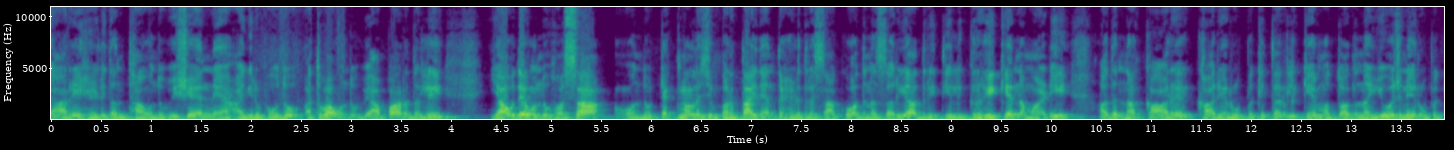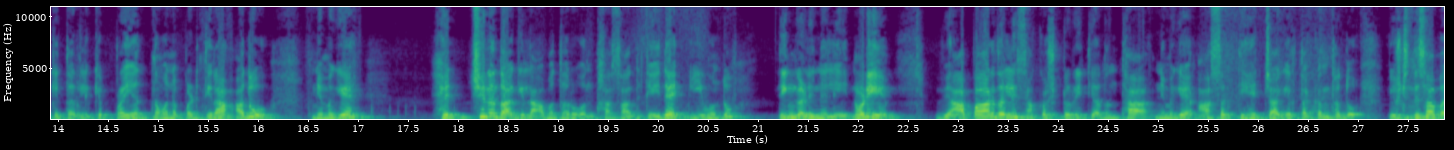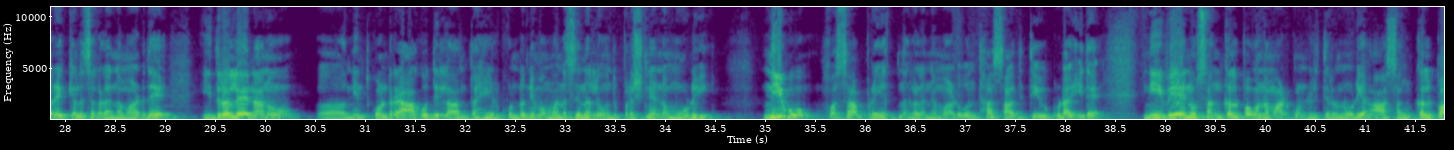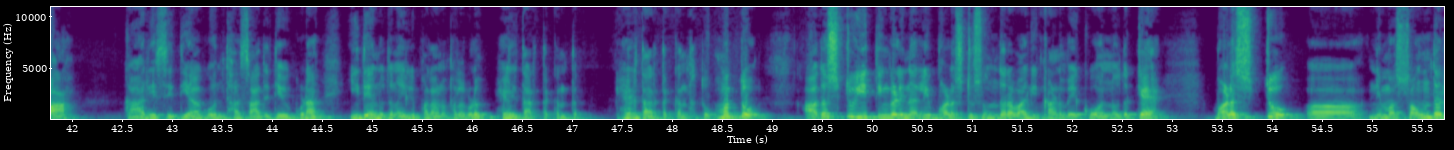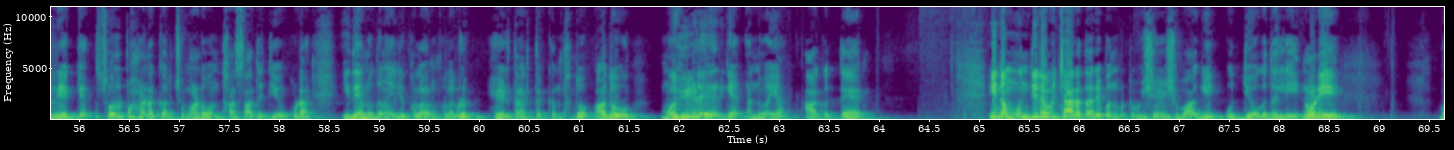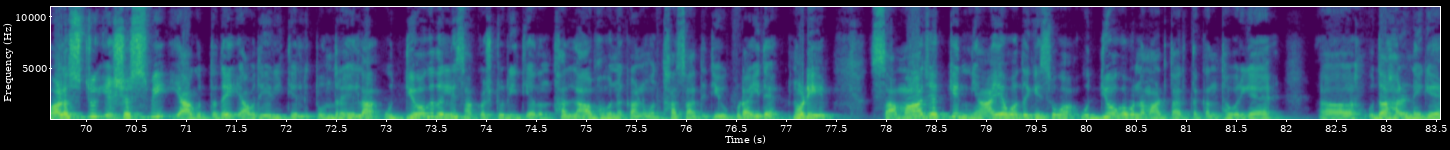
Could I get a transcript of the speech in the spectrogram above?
ಯಾರೇ ಹೇಳಿದಂಥ ಒಂದು ವಿಷಯನ್ನೇ ಆಗಿರ್ಬೋದು ಅಥವಾ ಒಂದು ವ್ಯಾಪಾರದಲ್ಲಿ ಯಾವುದೇ ಒಂದು ಹೊಸ ಒಂದು ಟೆಕ್ನಾಲಜಿ ಬರ್ತಾ ಇದೆ ಅಂತ ಹೇಳಿದ್ರೆ ಸಾಕು, ಅದನ್ನು ಸರಿಯಾದ ರೀತಿಯಲ್ಲಿ ಗ್ರಹಿಕೆಯನ್ನು ಮಾಡಿ ಅದನ್ನು ಕಾರ್ಯ, ಕಾರ್ಯರೂಪಕ್ಕೆ ತರಲಿಕ್ಕೆ ಮತ್ತು ಅದನ್ನು ಯೋಜನೆ ರೂಪಕ್ಕೆ ತರಲಿಕ್ಕೆ ಪ್ರಯತ್ನವನ್ನು ಪಡ್ತೀರಾ? ಅದು ನಿಮಗೆ ಹೆಚ್ಚಿನದಾಗಿ ಲಾಭ ತರುವಂತಹ ಸಾಧ್ಯತೆ ಇದೆ ಈ ಒಂದು ತಿಂಗಳಿನಲ್ಲಿ. ನೋಡಿ, ವ್ಯಾಪಾರದಲ್ಲಿ ಸಾಕಷ್ಟು ರೀತಿಯಾದಂಥ ನಿಮಗೆ ಆಸಕ್ತಿ ಹೆಚ್ಚಾಗಿರ್ತಕ್ಕಂಥದ್ದು. ಇಷ್ಟು ದಿವಸ ಬರೀ ಕೆಲಸಗಳನ್ನು ಮಾಡಿದೆ, ಇದರಲ್ಲೇ ನಾನು ನಿಂತ್ಕೊಂಡ್ರೆ ಆಗೋದಿಲ್ಲ ಅಂತ ಹೇಳಿಕೊಂಡು ನಿಮ್ಮ ಮನಸ್ಸಿನಲ್ಲಿ ಒಂದು ಪ್ರಶ್ನೆಯನ್ನು ಮೂಡಿ, ನೀವು ಹೊಸ ಪ್ರಯತ್ನಗಳನ್ನು ಮಾಡುವಂತಹ ಸಾಧ್ಯತೆಯೂ ಕೂಡ ಇದೆ. ನೀವೇನು ಸಂಕಲ್ಪವನ್ನು ಮಾಡ್ಕೊಂಡಿರ್ತೀರ ನೋಡಿ, ಆ ಸಂಕಲ್ಪ ಕಾರ್ಯಸಿದ್ಧಿಯಾಗುವಂತಹ ಸಾಧ್ಯತೆಯೂ ಕೂಡ ಇದೆ ಅನ್ನೋದನ್ನು ಇಲ್ಲಿ ಫಲಾನುಫಲಗಳು ಹೇಳ್ತಾ ಇರ್ತಕ್ಕಂಥ ಹೇಳ್ತಾ ಇರ್ತಕ್ಕಂಥದ್ದು. ಮತ್ತು ಆದಷ್ಟು ಈ ತಿಂಗಳಿನಲ್ಲಿ ಬಹಳಷ್ಟು ಸುಂದರವಾಗಿ ಕಾಣಬೇಕು ಅನ್ನೋದಕ್ಕೆ ಬಹಳಷ್ಟು ನಿಮ್ಮ ಸೌಂದರ್ಯಕ್ಕೆ ಸ್ವಲ್ಪ ಹಣ ಖರ್ಚು ಮಾಡುವಂತಹ ಸಾಧ್ಯತೆಯು ಕೂಡ ಇದೆ ಅನ್ನೋದನ್ನ ಇಲ್ಲಿ ಫಲಾನುಫಲಗಳು ಹೇಳ್ತಾ ಇರ್ತಕ್ಕಂಥದ್ದು. ಅದು ಮಹಿಳೆಯರಿಗೆ ಅನ್ವಯ ಆಗುತ್ತೆ. ಇನ್ನು ಮುಂದಿನ ವಿಚಾರಧಾರೆ ಬಂದ್ಬಿಟ್ಟು ವಿಶೇಷವಾಗಿ ಉದ್ಯೋಗದಲ್ಲಿ. ನೋಡಿ ಬಹಳಷ್ಟು ಯಶಸ್ವಿಯಾಗುತ್ತದೆ ಯಾವುದೇ ರೀತಿಯಲ್ಲಿ ತೊಂದರೆ ಇಲ್ಲ. ಉದ್ಯೋಗದಲ್ಲಿ ಸಾಕಷ್ಟು ರೀತಿಯಾದಂತಹ ಲಾಭವನ್ನು ಕಾಣುವಂತಹ ಸಾಧ್ಯತೆಯೂ ಕೂಡ ಇದೆ. ನೋಡಿ, ಸಮಾಜಕ್ಕೆ ನ್ಯಾಯ ಒದಗಿಸುವ ಉದ್ಯೋಗವನ್ನು ಮಾಡ್ತಾ ಇರ್ತಕ್ಕಂಥವರಿಗೆ ಉದಾಹರಣೆಗೆ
